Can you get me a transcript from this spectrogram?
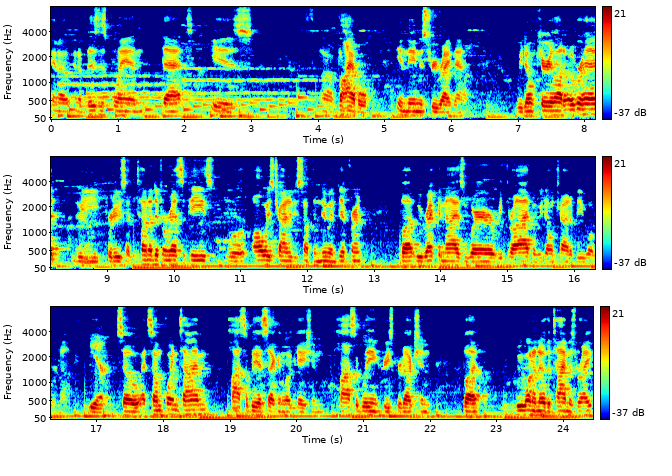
and a, and a business plan that is uh, viable in the industry right now. We don't carry a lot of overhead. We produce a ton of different recipes. We're always trying to do something new and different, but we recognize where we thrive and we don't try to be what we're not. Yeah, So at some point in time, possibly a second location, possibly increased production, but we want to know the time is right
